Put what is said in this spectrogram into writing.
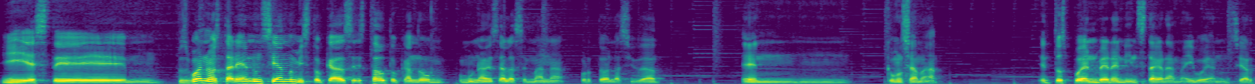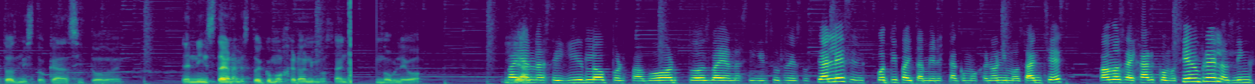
Y este, pues bueno, estaré anunciando mis tocadas. He estado tocando como una vez a la semana por toda la ciudad. En, ¿cómo se llama? Entonces pueden ver en Instagram, ahí voy a anunciar todas mis tocadas y todo. ¿eh? En Instagram estoy como Jerónimo Sánchez con doble O. Vayan ya. a seguirlo, por favor. Todos vayan a seguir sus redes sociales. En Spotify también está como Jerónimo Sánchez. Vamos a dejar, como siempre, los links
